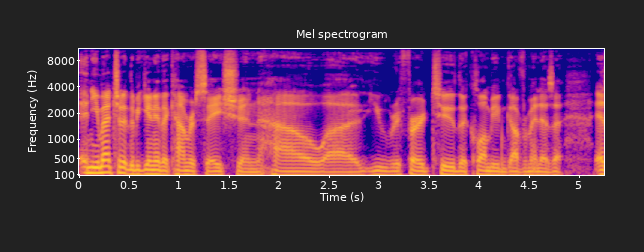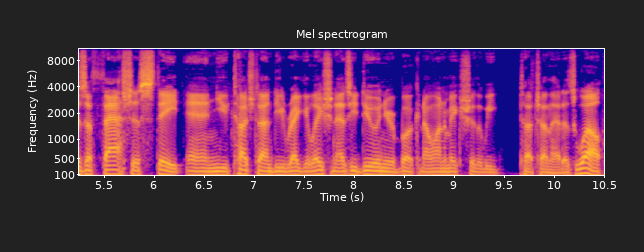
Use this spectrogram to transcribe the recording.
And you mentioned at the beginning of the conversation how uh, you referred to the Colombian government as a as a fascist state, and you touched on deregulation as you do in your book, and I want to make sure that we touch on that as well.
